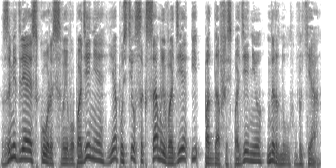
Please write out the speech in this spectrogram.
Замедляя скорость своего падения, я опустился к самой воде и, поддавшись падению, нырнул в океан.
